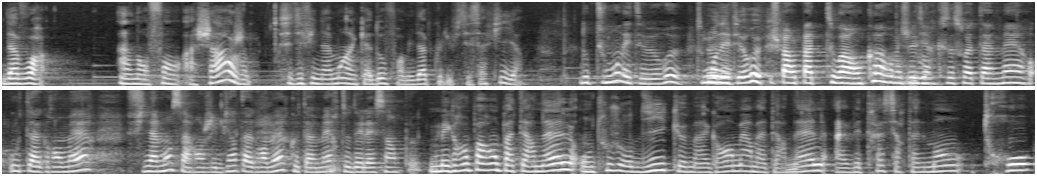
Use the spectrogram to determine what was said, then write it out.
d'avoir un enfant à charge, c'était finalement un cadeau formidable que lui faisait sa fille. Donc tout le monde était heureux. Tout le monde était heureux. Je parle pas de toi encore, mais je veux dire que ce soit ta mère ou ta grand-mère, finalement ça arrangeait bien ta grand-mère que ta mère te délaisse un peu. Mes grands-parents paternels ont toujours dit que ma grand-mère maternelle avait très certainement trop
